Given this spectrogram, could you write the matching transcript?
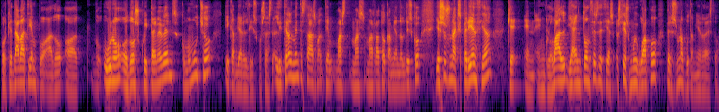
Porque daba tiempo a, a uno o dos Quick Time Events, como mucho, y cambiar el disco. O sea, literalmente estabas más, más, más rato cambiando el disco. Y eso es una experiencia que en, global ya entonces decías, hostia, es muy guapo, pero es una puta mierda esto.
